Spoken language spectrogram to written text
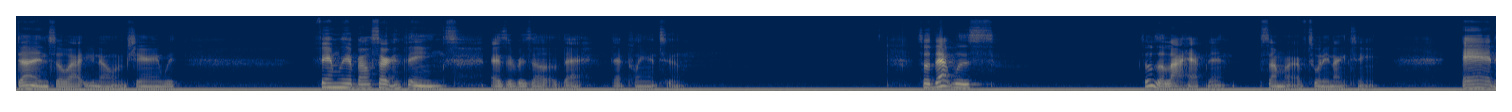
done. So I, you know, I'm sharing with family about certain things as a result of that that plan too. So that was so there was a lot happening summer of 2019. And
